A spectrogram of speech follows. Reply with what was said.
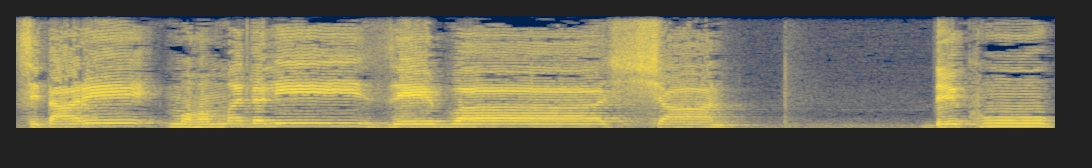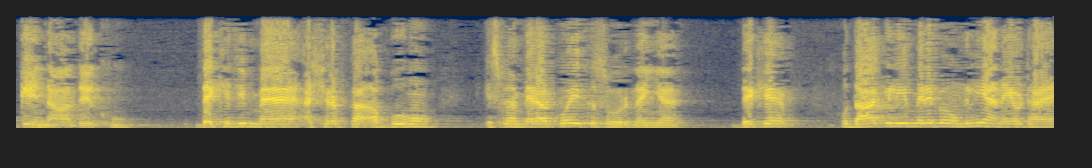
सितारे मोहम्मद अली जेबा शान। देखूँ कि ना देखूँ? देखिए जी, मैं अशरफ का अबू हूँ। इसमें मेरा कोई कसूर नहीं है। देखें, खुदा के लिए मेरे पे उंगलियाँ नहीं उठाएँ।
